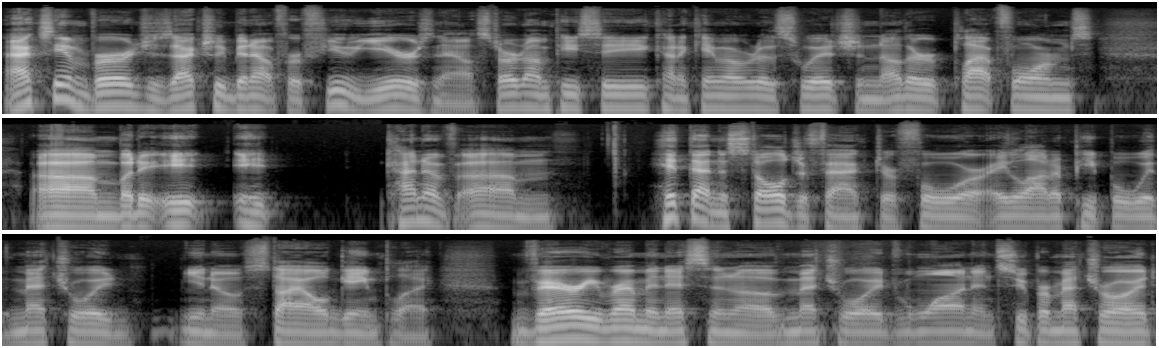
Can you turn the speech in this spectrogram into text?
Axiom Verge has actually been out for a few years now. Started on PC, kind of came over to the Switch and other platforms, um, but it it kind of um, hit that nostalgia factor for a lot of people with Metroid, you know, style gameplay. Very reminiscent of Metroid 1 and Super Metroid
